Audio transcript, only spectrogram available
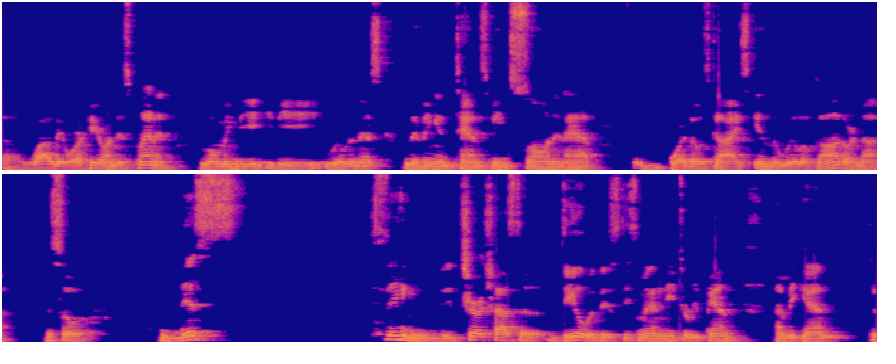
uh, while they were here on this planet, roaming the, the wilderness, living in tents, being sawn in half. Were those guys in the will of God or not? And so this thing, the church has to deal with this. These men need to repent and begin to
